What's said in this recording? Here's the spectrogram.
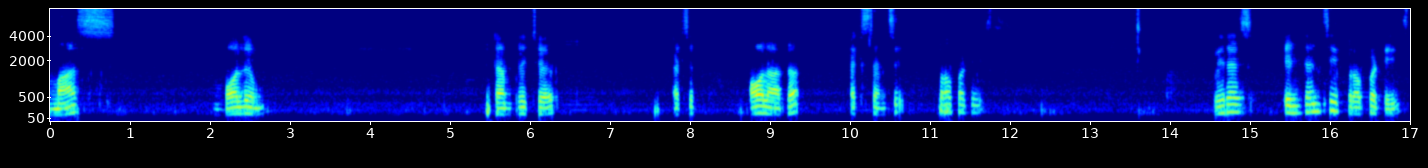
Mass volume temperature etc all are the extensive properties. Whereas intensive properties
